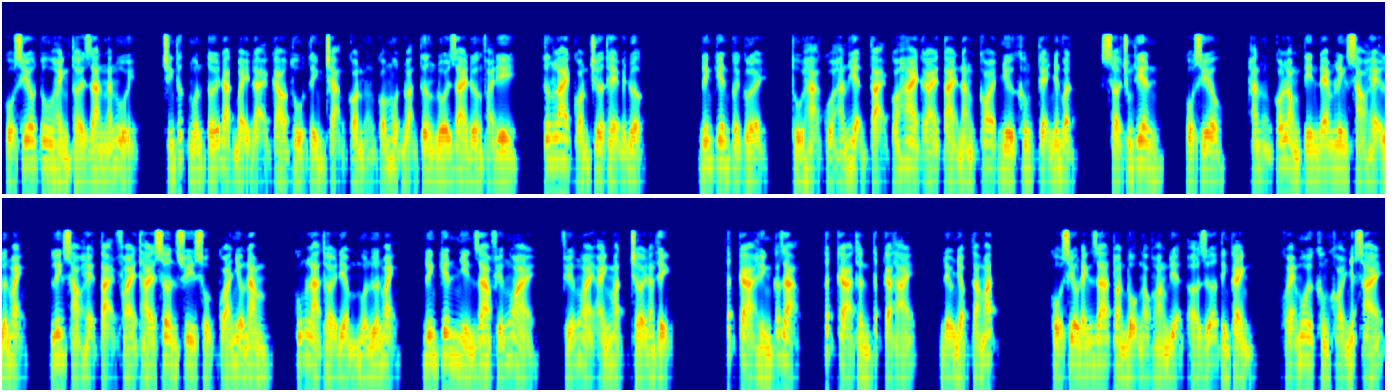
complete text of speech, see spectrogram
cổ siêu tu hành thời gian ngắn ngủi, chính thức muốn tới đạt bảy đại cao thủ tình trạng còn có một đoạn tương đối dài đường phải đi, tương lai còn chưa thể biết được. Đinh Kiên cười cười, thủ hạ của hắn hiện tại có hai cái tài năng coi như không tệ nhân vật, Sở Trung Thiên, Cổ Siêu, hắn có lòng tin đem linh xảo hệ lớn mạnh, linh xảo hệ tại phái Thái Sơn suy sụp quá nhiều năm, cũng là thời điểm muốn lớn mạnh. Đinh Kiên nhìn ra phía ngoài, phía ngoài ánh mặt trời đang thịnh. Tất cả hình các dạng, tất cả thần tất cả thái, đều nhập ta mắt. Cổ Siêu đánh giá toàn bộ Ngọc Hoàng Điện ở giữa tình cảnh, khóe môi không khỏi nhất sái.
